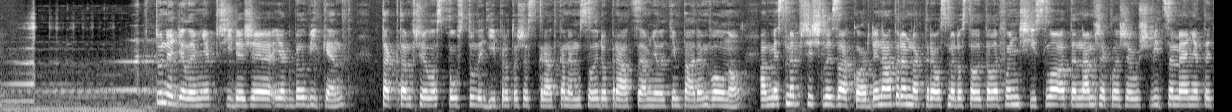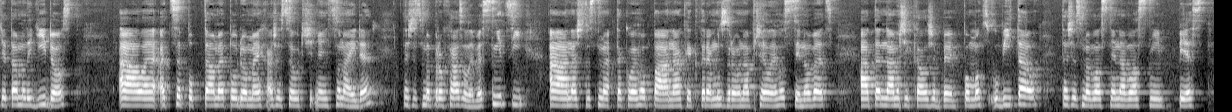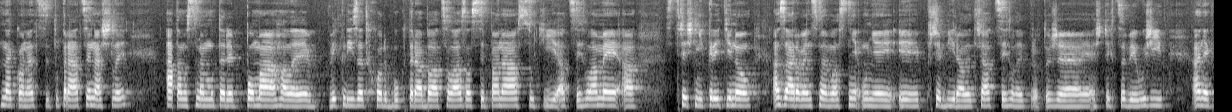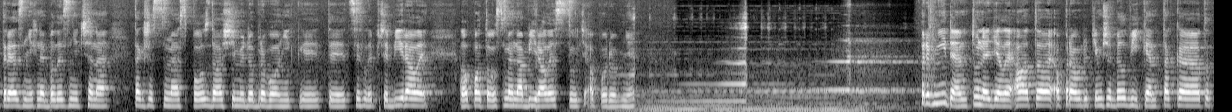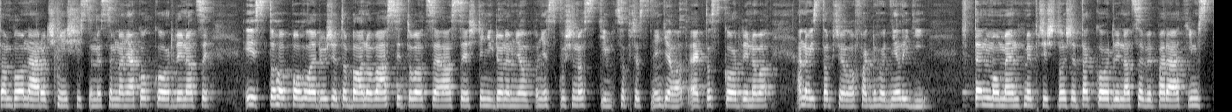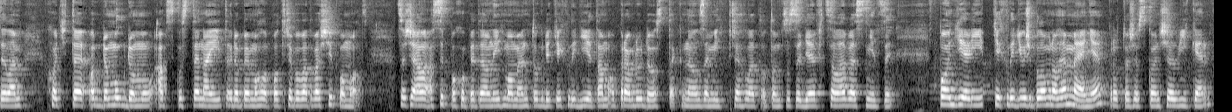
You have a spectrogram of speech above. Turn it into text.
V tu neděli mně přijde, že jak byl víkend, tak tam přijelo spoustu lidí, protože zkrátka nemuseli do práce a měli tím pádem volno. A my jsme přišli za koordinátorem, na kterého jsme dostali telefonní číslo a ten nám řekl, že už víceméně teď je tam lidí dost, ale ať se poptáme po domech a že se určitě něco najde takže jsme procházeli vesnicí a našli jsme takového pána, ke kterému zrovna přijel jeho synovec a ten nám říkal, že by pomoc uvítal, takže jsme vlastně na vlastní pěst nakonec si tu práci našli a tam jsme mu tedy pomáhali vyklízet chodbu, která byla celá zasypaná sutí a cihlami a střešní krytinou a zároveň jsme vlastně u něj i přebírali třeba cihly, protože je ještě chce využít a některé z nich nebyly zničené, takže jsme spolu s dalšími dobrovolníky ty cihly přebírali, lopatou jsme nabírali suť a podobně. První den, tu neděli, ale to je opravdu tím, že byl víkend, tak eh, to tam bylo náročnější, si myslím, na nějakou koordinaci i z toho pohledu, že to byla nová situace a asi ještě nikdo neměl úplně zkušenost s tím, co přesně dělat a jak to skoordinovat. A navíc tam přijelo fakt hodně lidí. V ten moment mi přišlo, že ta koordinace vypadá tím stylem, choďte od domu k domu a zkuste najít, kdo by mohl potřebovat vaši pomoc. Což je ale asi pochopitelný v momentu, kdy těch lidí je tam opravdu dost, tak nelze mít přehled o tom, co se děje v celé vesnici. V pondělí těch lidí už bylo mnohem méně, protože skončil víkend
